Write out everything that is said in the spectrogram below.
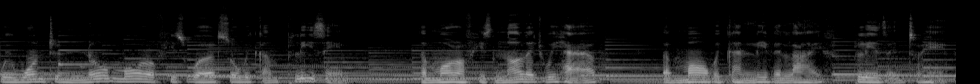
we want to know more of His Word so we can please Him. The more of His knowledge we have, the more we can live a life pleasing to Him.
